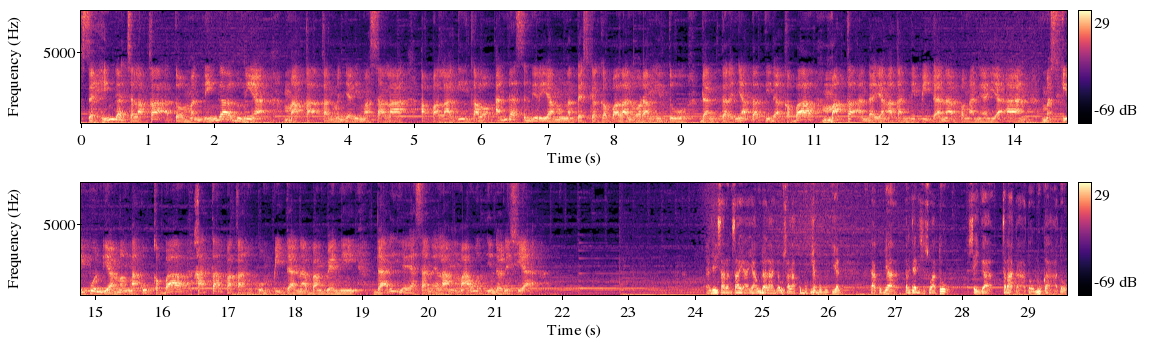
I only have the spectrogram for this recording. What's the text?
sehingga celaka atau meninggal dunia. Maka akan menjadi masalah apalagi kalau Anda sendiri yang mengetes kekebalan orang itu dan ternyata tidak kebal maka Anda yang akan dipidana penganiayaan. Meskipun dia mengaku kebal kata pakar hukum pidana Bang Beni dari dari Yayasan Elang Maut Indonesia. Nah, jadi saran saya ya udahlah nggak usah pembuktian-pembuktian takutnya terjadi sesuatu sehingga celaka atau luka atau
